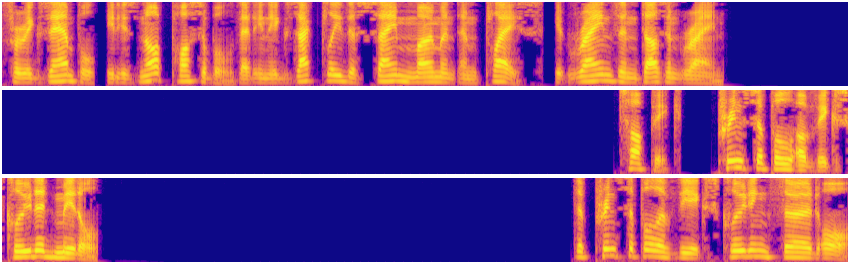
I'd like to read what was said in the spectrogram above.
for example, it is not possible that in exactly the same moment and place, it rains and doesn't rain. Principle of excluded middle The principle of the excluding third or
